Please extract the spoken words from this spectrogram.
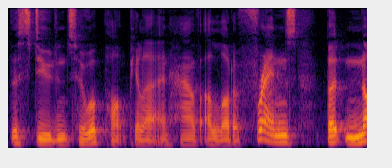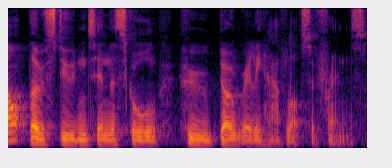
the students who are popular and have a lot of friends, but not those students in the school who don't really have lots of friends.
